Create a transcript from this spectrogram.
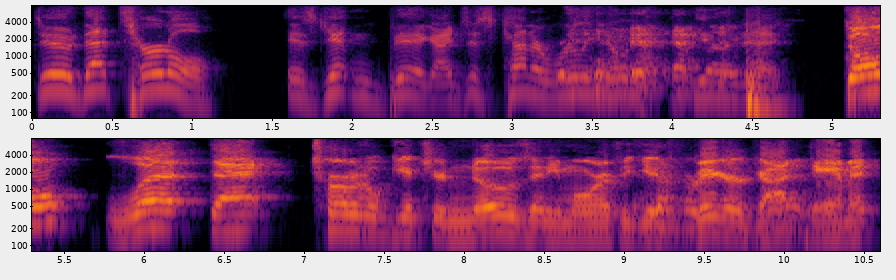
Dude, that turtle is getting big. I just kind of really noticed it the other day. Don't let that turtle get your nose anymore if he gets bigger, god damn it.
